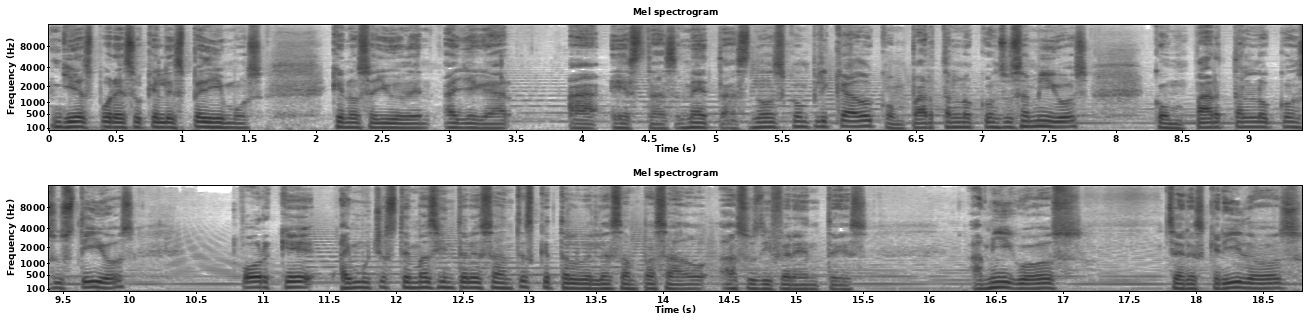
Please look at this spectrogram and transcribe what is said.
Y es por eso que les pedimos que nos ayuden a llegar a estas metas. No es complicado, compártanlo con sus amigos, compártanlo con sus tíos, porque hay muchos temas interesantes que tal vez les han pasado a sus diferentes amigos, seres queridos,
